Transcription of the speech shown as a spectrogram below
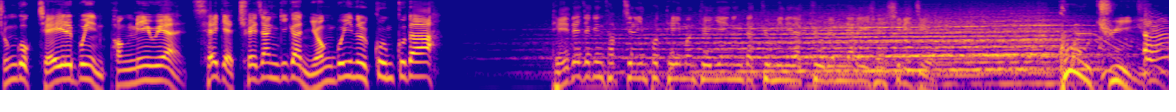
중국 제1부인 펑리위안 세계 최장기간 영부인을 꿈꾸다. 대대적인 삽질 인포테인먼트 예능 다큐 미니 다큐 웹 내레이션 시리즈 구쥐.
